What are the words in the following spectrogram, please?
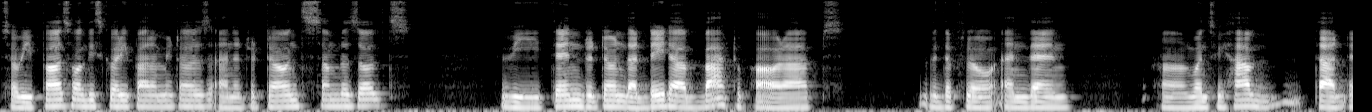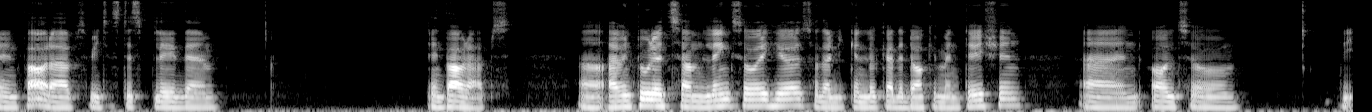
so we pass all these query parameters and it returns some results. We then return that data back to Power Apps with the flow. And then uh, once we have that in Power Apps we just display them in Power Apps. Uh, I've included some links over here so that you can look at the documentation and also the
